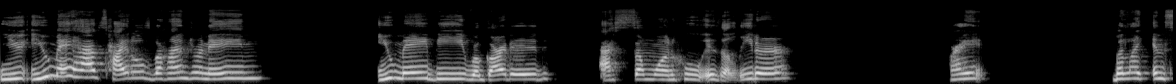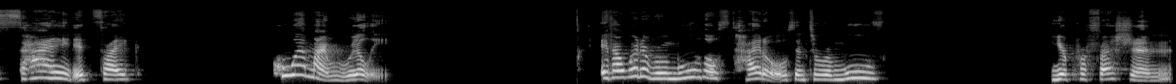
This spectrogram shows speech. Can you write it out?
you you may have titles behind your name. You may be regarded as someone who is a leader, right? But like inside, it's like, who am I really? if I were to remove those titles and to remove your profession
